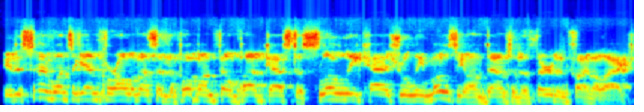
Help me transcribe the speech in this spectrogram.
It is time once again for all of us at the Pope on Film podcast to slowly, casually mosey on down to the third and final act.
